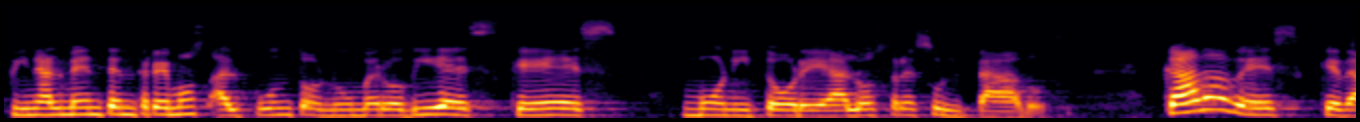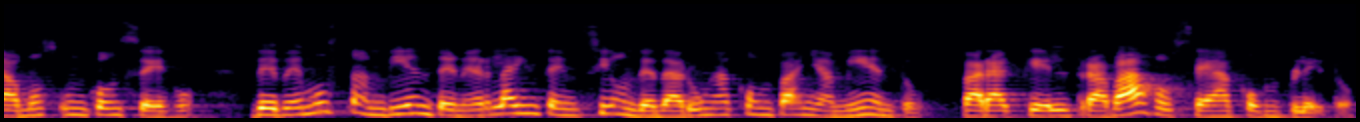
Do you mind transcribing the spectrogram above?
Finalmente entremos al punto número 10, que es monitorea los resultados. Cada vez que damos un consejo, debemos también tener la intención de dar un acompañamiento para que el trabajo sea completo.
